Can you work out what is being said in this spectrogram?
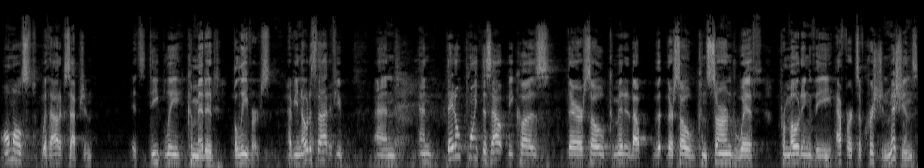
Almost without exception, it's deeply committed believers. Have you noticed that? If you, and, and they don't point this out because they're so committed about, they're so concerned with promoting the efforts of Christian missions,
